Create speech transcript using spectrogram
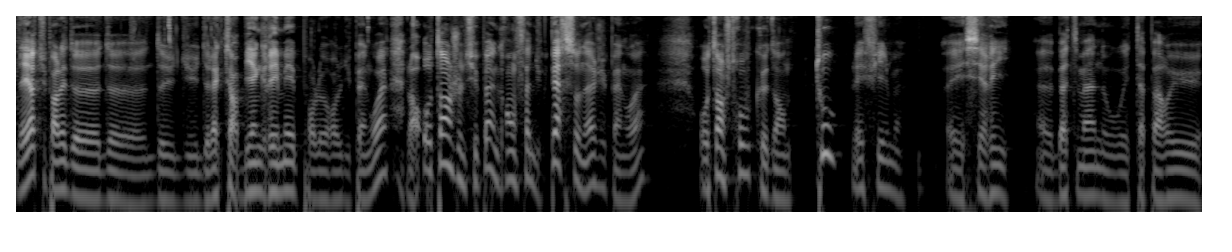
D'ailleurs, tu parlais de, de, de, du- de l'acteur bien grimé pour le rôle du pingouin. Alors, autant je ne suis pas un grand fan du personnage du pingouin, autant je trouve que dans tous les films et séries euh, Batman où est apparu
